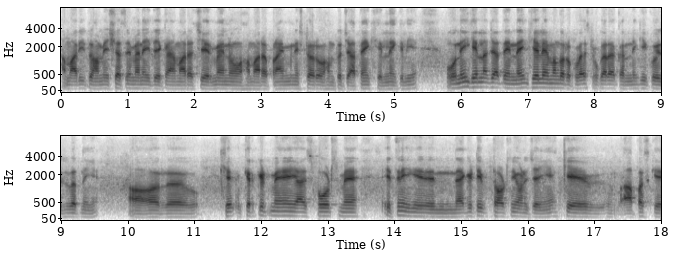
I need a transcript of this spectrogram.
हमारी तो हमेशा से मैंने ही देखा हमारा चेयरमैन हो, हमारा प्राइम मिनिस्टर हो, हम तो चाहते हैं खेलने के लिए। वो नहीं खेलना चाहते हैं नहीं खेलें, मगर रिक्वेस्ट वगैरह करने की कोई ज़रूरत नहीं है। और क्रिकेट में या स्पोर्ट्स में इतनी नेगेटिव थॉट्स नहीं होने चाहिए कि आपस के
